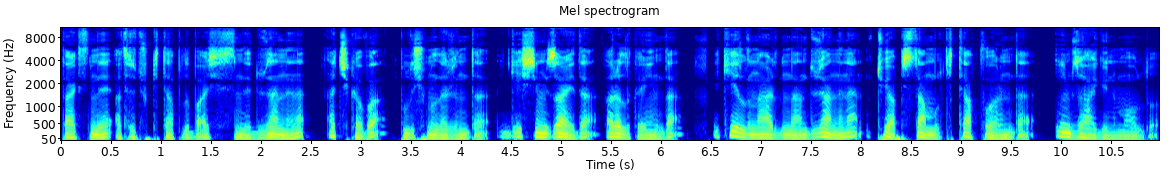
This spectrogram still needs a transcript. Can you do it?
Taksim'de Atatürk Kitaplığı bahçesinde düzenlenen açık hava buluşmalarında geçtiğimiz ayda Aralık ayında iki yılın ardından düzenlenen TÜYAP İstanbul Kitap Fuarı'nda imza günüm oldu.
